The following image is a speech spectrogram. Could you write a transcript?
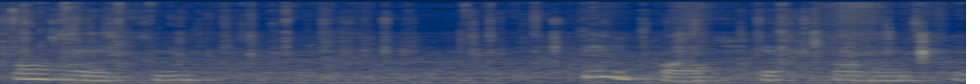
спагеті. Пів пачки спагеті.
